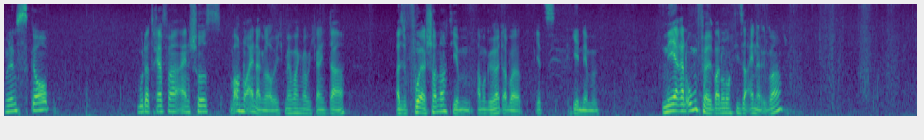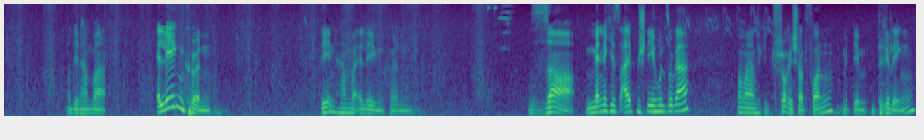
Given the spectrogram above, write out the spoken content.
mit dem Scope. Guter Treffer, ein Schuss. War auch nur einer, glaube ich. Mehr waren, glaube ich, gar nicht da. Also vorher schon noch, die haben wir gehört, aber jetzt hier in dem näheren Umfeld war nur noch dieser einer über. Und den haben wir erlegen können. Den haben wir erlegen können. So, männliches Alpenschneehund sogar. Machen wir natürlich einen Trophy-Shot von mit dem Drilling.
